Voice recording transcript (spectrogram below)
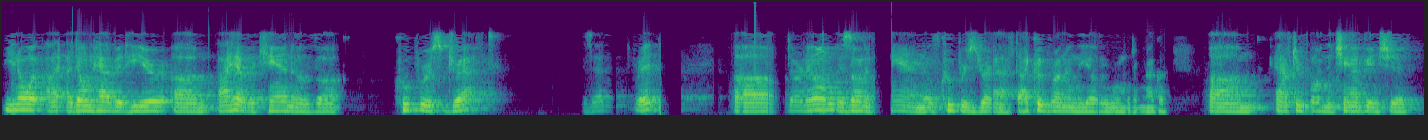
You know what? I, I don't have it here. Um, I have a can of uh, Cooper's Draft. Is that right? Uh, Darnell is on a can of Cooper's Draft. I could run in the other room, but I'm not going. Um, after we won the championship,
